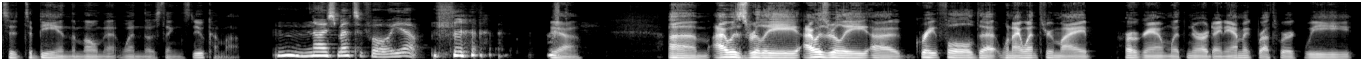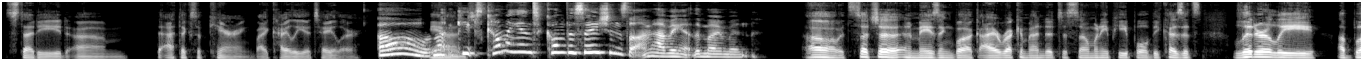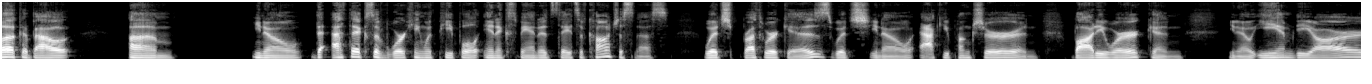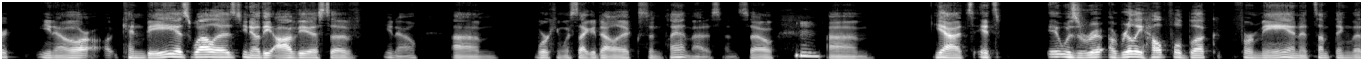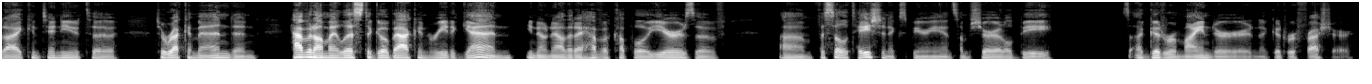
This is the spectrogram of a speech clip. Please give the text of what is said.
to to be in the moment when those things do come up. Mm, nice metaphor, yeah. yeah. Um, I was really, I was really uh, grateful that when I went through my program with neurodynamic breathwork, we studied um, the Ethics of Caring by Kylea Taylor. Oh, and, that keeps coming into conversations that I'm having at the moment. Oh, it's such a, an amazing book. I recommend it to so many people because it's literally a book about um you know, the ethics of working with people in expanded states of consciousness, which breathwork is, which, you know, acupuncture and body work and, you know, EMDR, you know, are, can be, as well as, you know, the obvious of, you know, um, working with psychedelics and plant medicine. So, mm. um, yeah, it's it's it was re- a really helpful book for me, and it's something that I continue to to recommend and have it on my list to go back and read again. You know, now that I have a couple of years of um, facilitation experience, I'm sure it'll be a good reminder and a good refresher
